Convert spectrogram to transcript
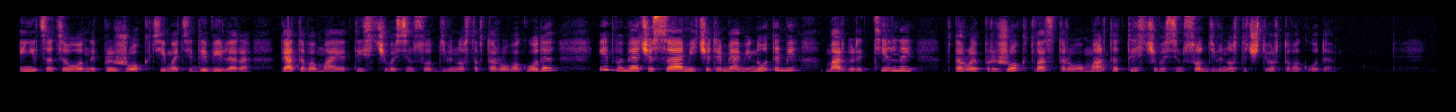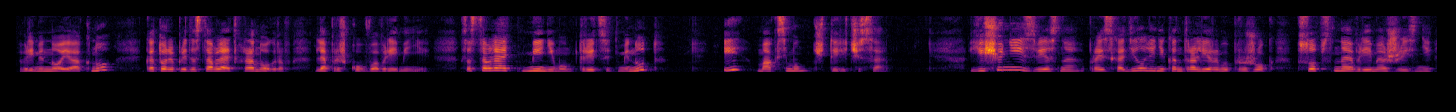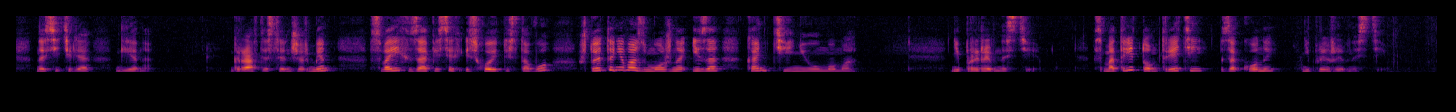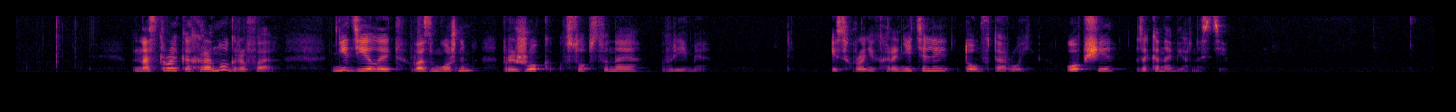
Инициационный прыжок Тимоти де Виллера 5 мая 1892 года и двумя часами и четырьмя минутами Маргарет Тильной второй прыжок 22 марта 1894 года. Временное окно, которое предоставляет хронограф для прыжков во времени, составляет минимум 30 минут – и максимум 4 часа. Еще неизвестно, происходил ли неконтролируемый прыжок в собственное время жизни носителя гена. Граф де Сен-Жермен в своих записях исходит из того, что это невозможно из-за континиума непрерывности. Смотри том 3 «Законы непрерывности». Настройка хронографа не делает возможным прыжок в собственное время – из хроник хранителей, том 2. Общие закономерности.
